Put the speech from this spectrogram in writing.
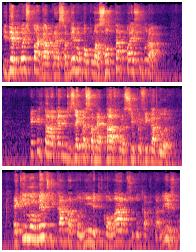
e depois pagar para essa mesma população tapar esse buraco. O que, que ele estava querendo dizer com essa metáfora simplificadora? É que em momentos de catatonia, de colapso do capitalismo,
